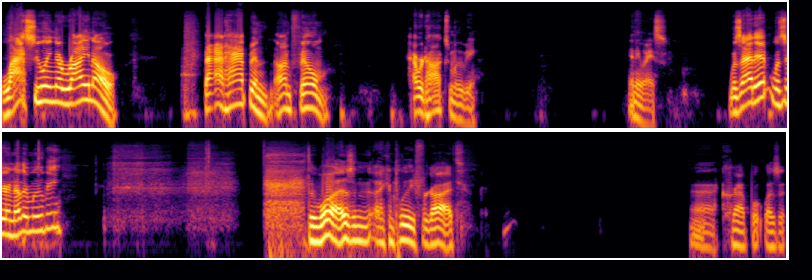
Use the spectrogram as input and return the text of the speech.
lassoing a rhino. That happened on film. Howard Hawks movie. Anyways, was that it? Was there another movie? There was, and I completely forgot. Ah, crap. What was it?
